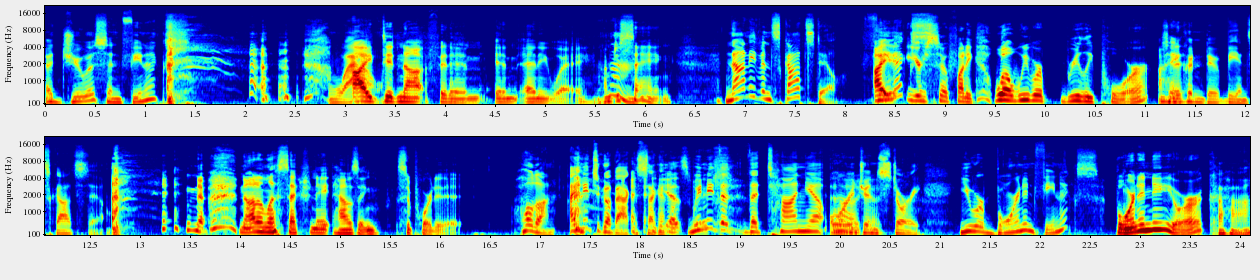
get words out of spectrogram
A Jewess in Phoenix? wow. I did not fit in in any way. I'm just saying. Not even Scottsdale. I, Phoenix? you're so funny. Well, we were really poor. I So you had- couldn't do be in Scottsdale. no, not unless Section 8 housing supported it. Hold on. I need to go back a second. Yes, we please. need the, the Tania Oh, origin story. You were born in Phoenix? Born in New York. Uh-huh.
